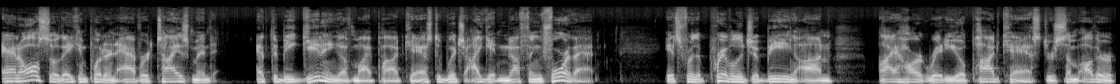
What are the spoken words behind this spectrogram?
And also, they can put an advertisement at the beginning of my podcast, of which I get nothing for that. It's for the privilege of being on iHeartRadio podcast or some other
